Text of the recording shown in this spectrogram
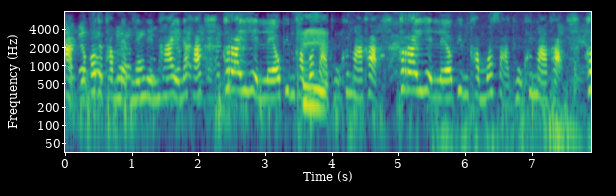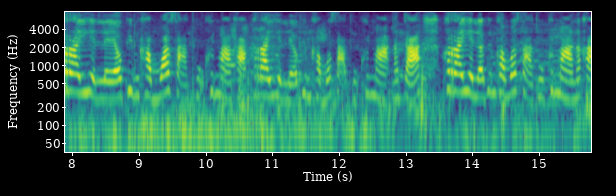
อัดแล้วก็จะทำแบบเน้นๆให้นะคะใครเห็นแล้วพิมพ์คำว่าที่สาธุขึ้นมาค่ะ ใครเห็นแล้วพิมพ์คำว่าสาธุขึ้นมาค่ะ ใครเห็นแล้วพิมพ์คำว่าสาธุขึ้นมาค่ะ ใครเห็นแล้วพิมพ์คำว่าสาธุขึ้นมานะจ๊ะ ใครเห็นแล้วพิมพ์คำว่าสาธุขึ้นมานะคะ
